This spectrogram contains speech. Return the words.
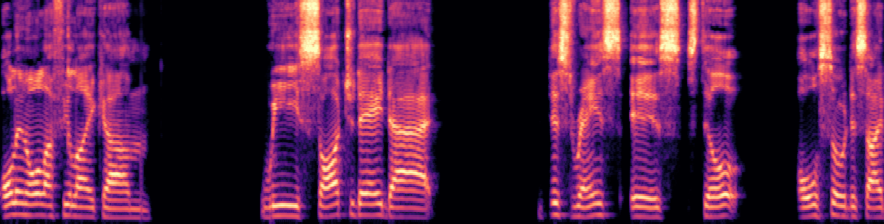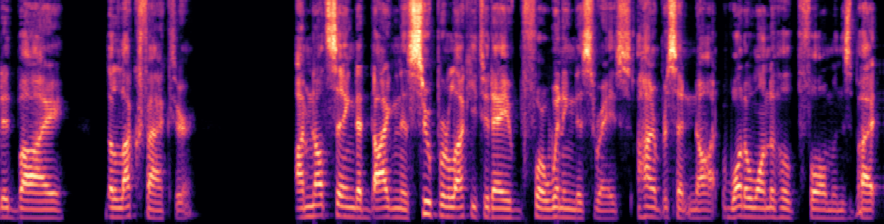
all in all, I feel like um, we saw today that this race is still also decided by the luck factor. I'm not saying that Deignan is super lucky today for winning this race. 100% not. What a wonderful performance. But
